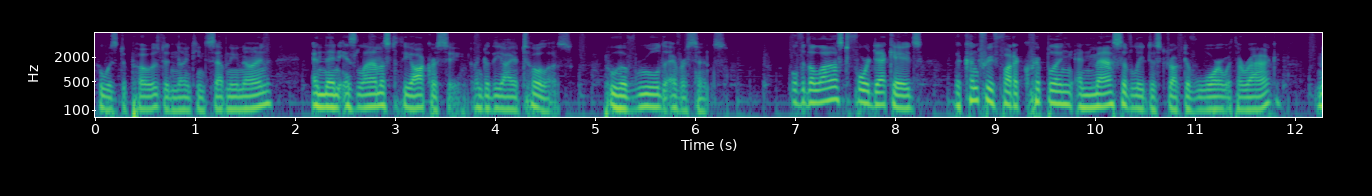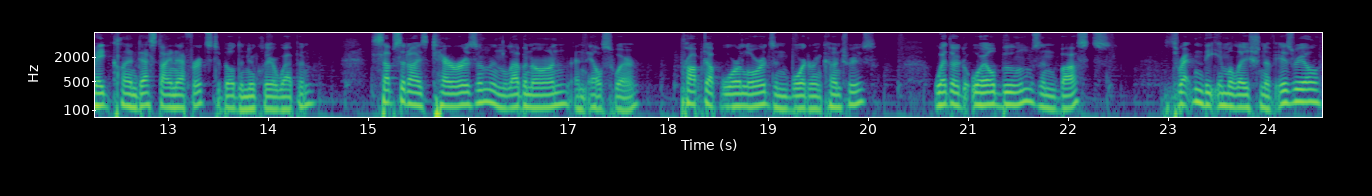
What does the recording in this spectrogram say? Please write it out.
who was deposed in 1979, and then Islamist theocracy under the Ayatollahs, who have ruled ever since. Over the last four decades, the country fought a crippling and massively destructive war with Iraq, made clandestine efforts to build a nuclear weapon, subsidized terrorism in Lebanon and elsewhere, propped up warlords in bordering countries, weathered oil booms and busts, threatened the immolation of Israel,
